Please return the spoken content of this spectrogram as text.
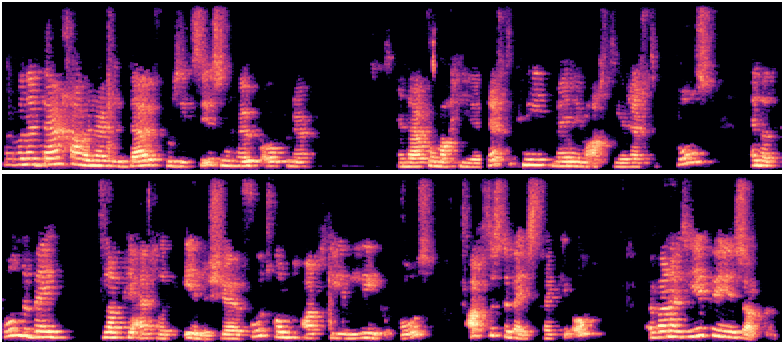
En vanuit daar gaan we naar de duifpositie, is een heupopener. En daarvoor mag je je rechterknie meenemen achter je rechterpols. En dat onderbeen klap je eigenlijk in. Dus je voet komt achter je linkerpols. Achterste been strek je op. En vanuit hier kun je zakken.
